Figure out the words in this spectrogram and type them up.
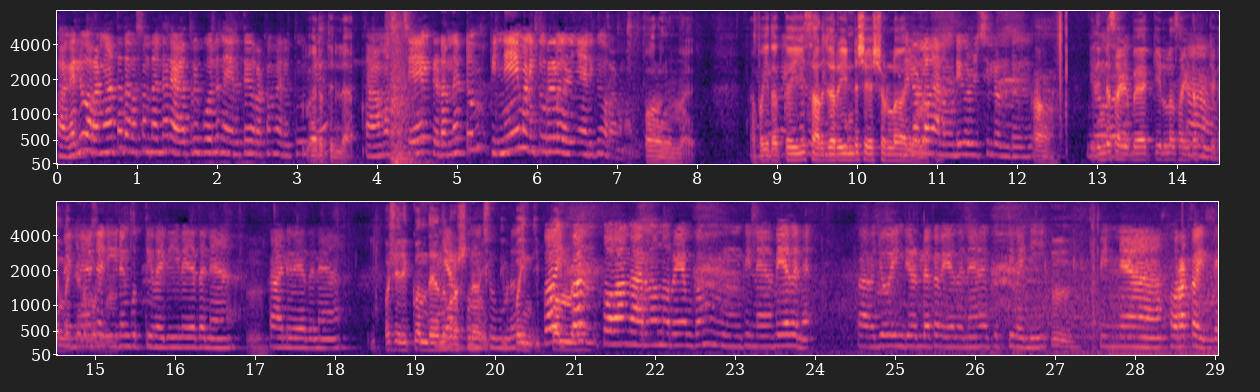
പകൽ ഉറങ്ങാത്ത ദിവസം തന്നെ രാത്രി പോലും നേരത്തെ ഉറക്കം വരത്തില്ല. താമസിച്ചേ കിടന്നിട്ടും പിന്നെയും മണിക്കൂറുകൾ കഴിഞ്ഞായിരിക്കും ഉറങ്ങണം ഉറങ്ങുന്നത്. അപ്പൊ ഇതൊക്കെ ഈ സർജറിന്റെ ശേഷമുള്ള കാര്യങ്ങളാണ് ഇതിലുള്ളതാണ് മുടി കൊഴിച്ചിലുണ്ട് ആ ഇതിന്റെ സൈഡ് ബാക്കിയുള്ള സൈഡ് എഫക്റ്റ് ഒക്കെ എന്തൊക്കെയാണ് ശരീരം കുത്തിവലി വേദന കാലുവേദന ഇപ്പൊ ശരിക്കും എന്തായിരുന്നു പ്രശ്നം? ഇപ്പൊ ഇപ്പൊ പോവാൻ കാരണം എന്ന് പറയുമ്പം പിന്നെ വേദന. ജോയിന്റുകളിലൊക്കെ വേദന കുത്തിവലി പിന്നെ ഉറക്കമില്ല.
